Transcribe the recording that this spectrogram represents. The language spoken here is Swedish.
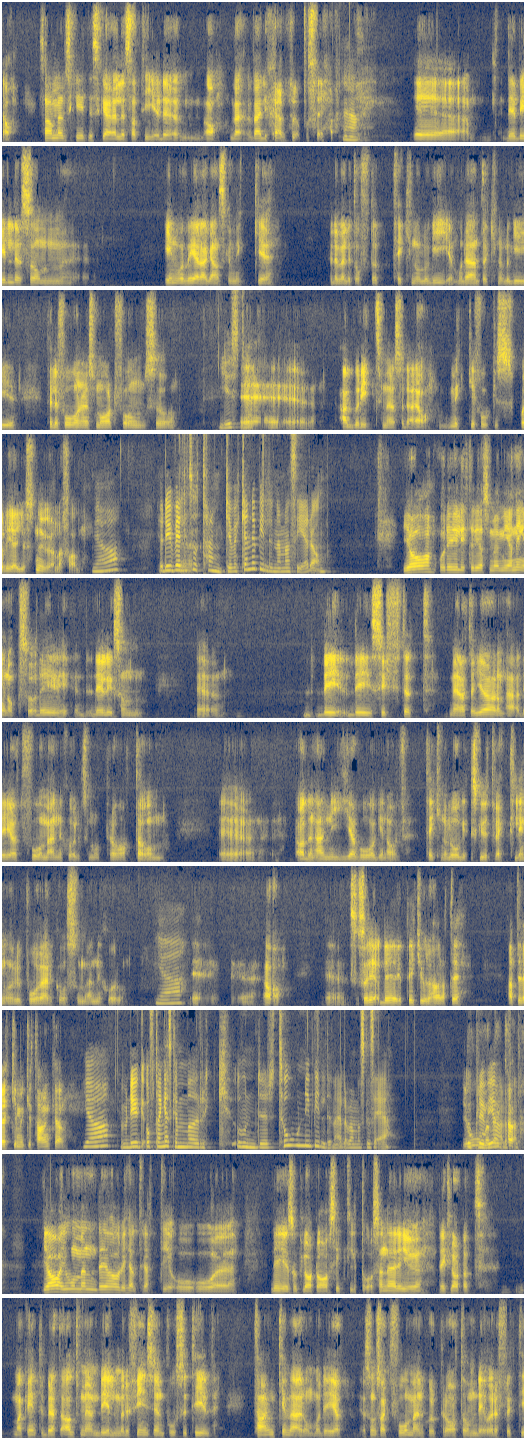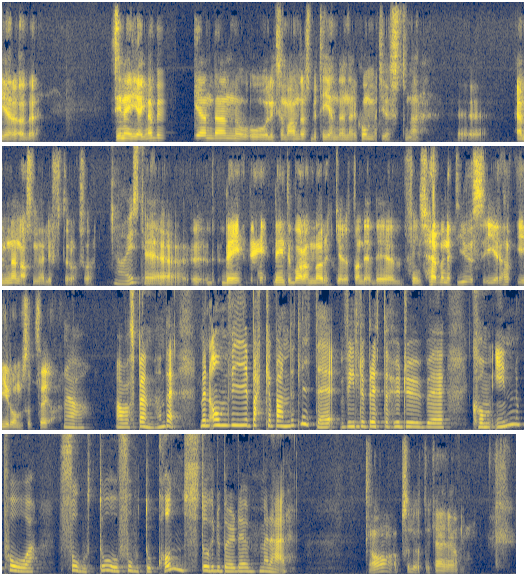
ja, samhällskritiska eller satir, det, ja, vä- välj själv på att säga. aha. Det är bilder som involverar ganska mycket, eller väldigt ofta teknologi, modern teknologi, telefoner, smartphones och eh, algoritmer och sådär. Ja, mycket fokus på det just nu i alla fall. Ja. ja, det är väldigt så tankeväckande bilder när man ser dem. Ja, och det är lite det som är meningen också. Det är, det är liksom... Eh, det, det är syftet med att jag gör de här, det är att få människor liksom att prata om eh, ja, den här nya vågen av teknologisk utveckling och hur det påverkar oss som människor. Och, Ja, eh, eh, ja, eh, så det, det, det är kul att höra att det, att det väcker mycket tankar. ja. Men det är ju ofta en ganska mörk underton i bilderna eller vad man ska säga. Upplever men jag i alla fall. Ja, jo, men det har du helt rätt i och, och eh, det är ju såklart avsiktligt då. Sen är det ju, det är klart att man kan inte berätta allt med en bild, men det finns en positiv tanke med dem och det är att som sagt få människor att prata om det och reflektera över sina egna beteenden och, och liksom andras beteenden när det kommer till just de här eh, ämnena som jag lyfter. Då. Så, Ja, just det. Eh, det, det, det är inte bara mörker utan det, det finns även ett ljus i, i dem så att säga. Ja ja, vad spännande. Men om vi backar bandet lite, vill du berätta hur du eh, kom in på foto och fotokonst och hur du började med det här? Ja, absolut, det kan jag göra.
